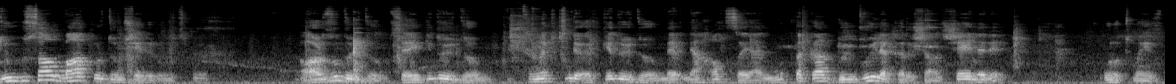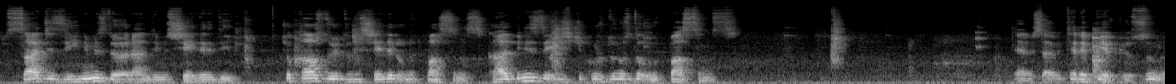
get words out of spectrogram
Duygusal bağ kurduğum şeyleri unutmuyorum. Arzu duyduğum, sevgi duyduğum, tırnak içinde öfke duyduğum, ne, ne haltsa yani mutlaka duyguyla karışan şeyleri unutmayız. Sadece zihnimizle öğrendiğimiz şeyleri değil. Çok haz duyduğunuz şeyleri unutmazsınız. Kalbinizle ilişki kurduğunuzda unutmazsınız. Yani mesela bir terapi yapıyorsun,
